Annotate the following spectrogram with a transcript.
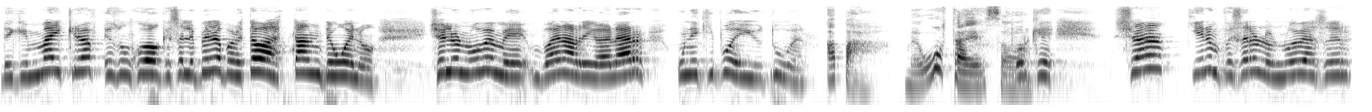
de que Minecraft es un juego que sale pega, pero está bastante bueno. Ya los nueve me van a regalar un equipo de youtuber. Apa, me gusta eso. Porque ya quiero empezar a los nueve a hacer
